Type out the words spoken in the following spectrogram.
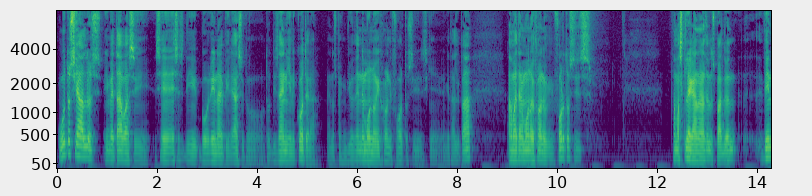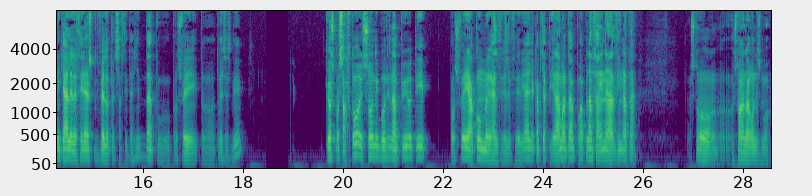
Ούτως ή άλλως η μετάβαση σε SSD μπορεί να επηρεάσει το, το design γενικότερα ενός παιχνιδιού. Δεν είναι μόνο η χρόνη φόρτωσης και, και τα λοιπά. Άμα ήταν μόνο η χρόνη φόρτωσης θα μας κλαίγανε τέλος πάντων δίνει και άλλη ελευθερία στους developers αυτή η ταχύτητα που προσφέρει το, το SSD και ως προς αυτό η Sony μπορεί να πει ότι προσφέρει ακόμη μεγαλύτερη ελευθερία για κάποια πειράματα που απλά θα είναι αδύνατα στο, στον ανταγωνισμό.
